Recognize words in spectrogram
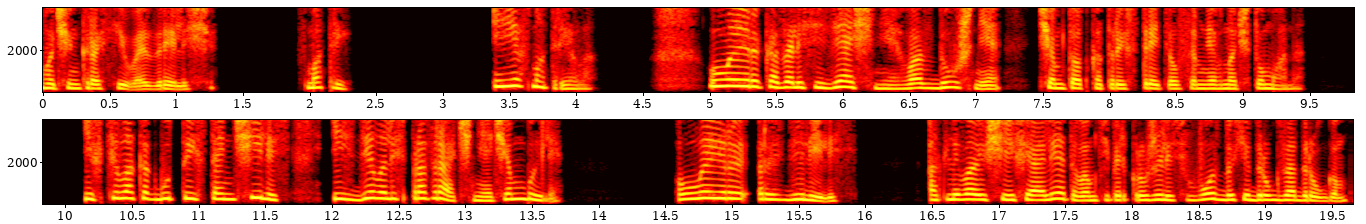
Очень красивое зрелище. Смотри». И я смотрела. Лейры казались изящнее, воздушнее, чем тот, который встретился мне в ночь тумана. Их тела как будто истончились и сделались прозрачнее, чем были. Лейры разделились. Отливающие фиолетовым теперь кружились в воздухе друг за другом,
